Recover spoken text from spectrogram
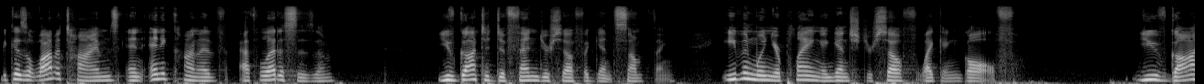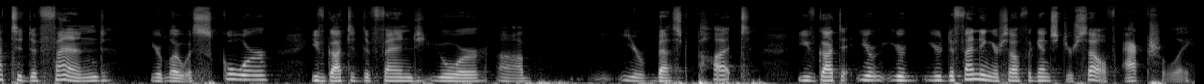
Because a lot of times in any kind of athleticism, you've got to defend yourself against something. Even when you're playing against yourself like in golf, you've got to defend your lowest score. You've got to defend your uh, your best putt. You've got to you're you're you're defending yourself against yourself actually.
